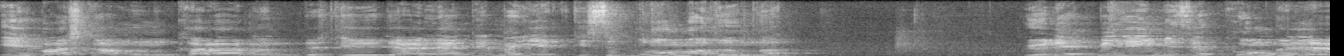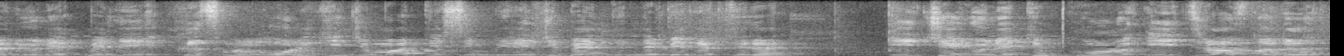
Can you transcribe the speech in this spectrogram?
il başkanlığının kararının de- e, değerlendirme yetkisi bulunmadığından Yönetmeliğimizin kongreler yönetmeliği kısmının 12. maddesinin birinci bendinde belirtilen ilçe yönetim kurulu itirazları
